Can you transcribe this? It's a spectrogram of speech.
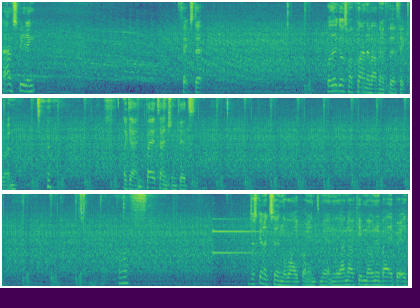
I'm speeding. Fixed it. Well, there goes my plan of having a perfect run. Again, pay attention, kids. Off. I'm just going to turn the wipe on intermittently. I know I keep moaning about it, but it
